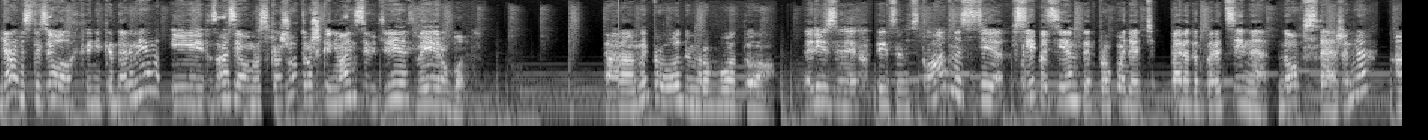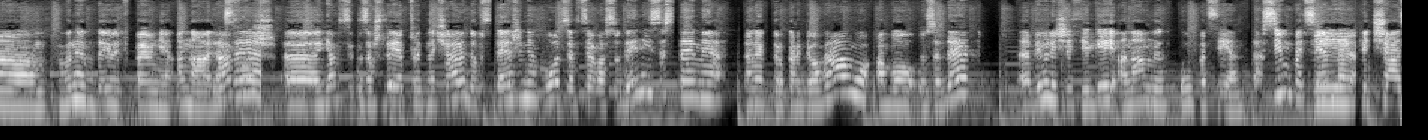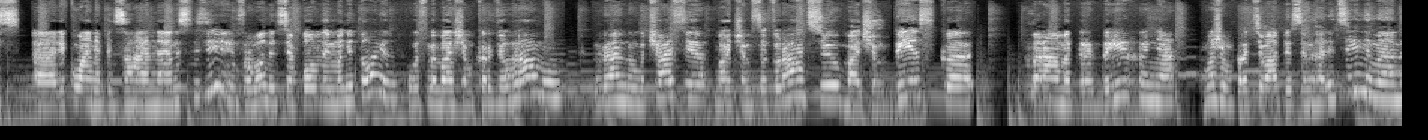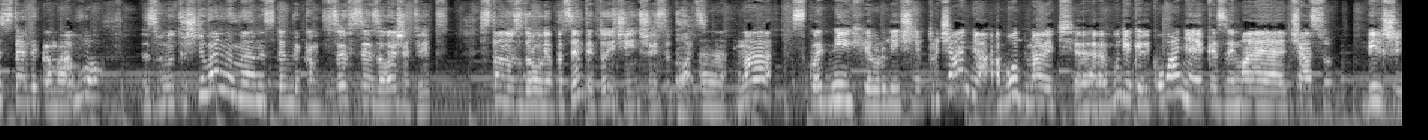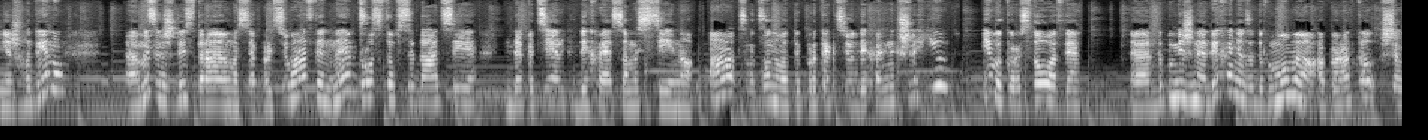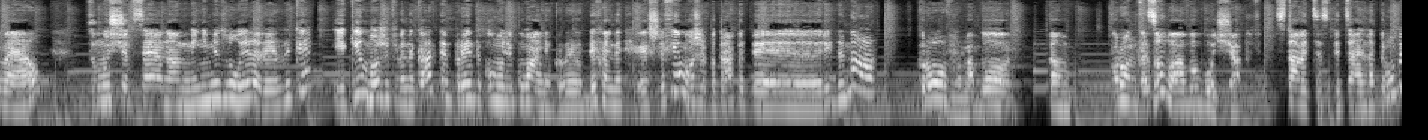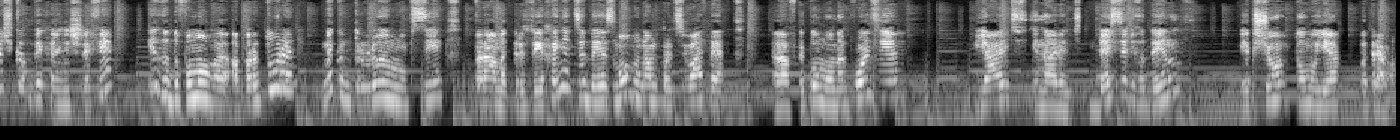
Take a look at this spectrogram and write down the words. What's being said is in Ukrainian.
Я анестезіолог клініки Дарлін, і зараз я вам розкажу трошки нюансів цієї своєї роботи. Е, Ми проводимо роботу різних типів складності. Всі пацієнти проходять передопераційне до обстеження. Е, Вони вдають певні аналізи. Також е, я завжди призначаю до обстеження по серцево-судинній системі, електрокардіограму або УЗД. Е, Дивлячись, який анамнез у пацієнта. Всім пацієнтам під час е, лікування під загальною анестезією проводиться повний моніторинг. Ось ми бачимо кардіограму в реальному часі, бачимо сатурацію, бачимо тиск, параметри дихання. Можемо працювати з інгаляційними анестетиками або з внутрішньовенними анестетиками. Це все залежить від стану здоров'я пацієнта і тої чи іншої ситуації. Е, На складні хірургічні втручання або навіть е, будь-яке лікування, яке займає часу більше ніж годину. е, Ми завжди стараємося працювати не просто в седації, де пацієнт дихає самостійно, а виконувати протекцію дихальних шляхів і використовувати допоміжне дихання за допомогою апарату ШВЛ, тому що це нам мінімізує ризики, які можуть виникати при такому лікуванні, коли в дихальних шляхи може потрапити рідина, кров або там коронка зуба або будь-що. Ставиться спеціальна трубочка в дихальні шляхи, і за допомогою апаратури ми контролюємо всі параметри дихання. Це дає змогу нам працювати е, в такому наркозі 5 і навіть 10 годин, якщо в тому є потреба.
